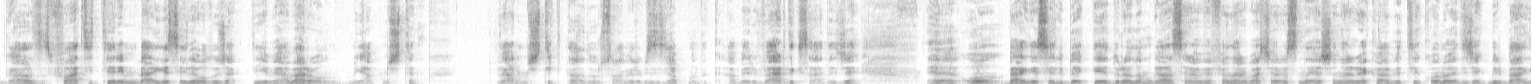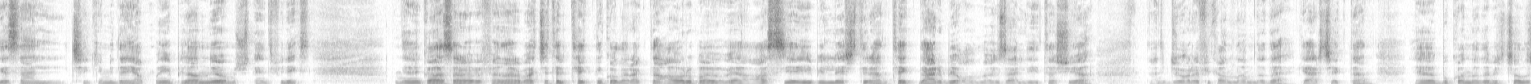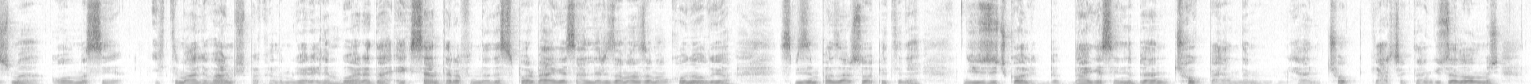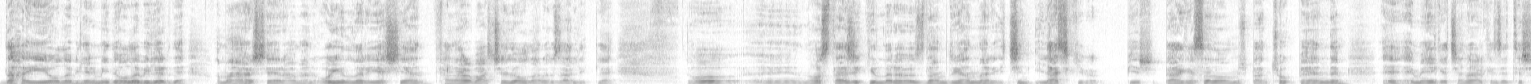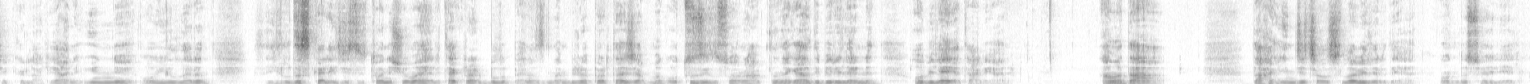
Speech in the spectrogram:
Gaz Fatih Terim belgeseli olacak diye bir haber ol, yapmıştık. Vermiştik daha doğrusu haberi biz yapmadık. Haberi verdik sadece. E, o belgeseli bekleye duralım. Galatasaray ve Fenerbahçe arasında yaşanan rekabeti konu edecek bir belgesel çekimi de yapmayı planlıyormuş Netflix. E, Galatasaray ve Fenerbahçe tabii teknik olarak da Avrupa ve Asya'yı birleştiren tek derbi olma özelliği taşıyor. Yani coğrafik anlamda da gerçekten e, bu konuda da bir çalışma olması ihtimali varmış bakalım görelim. Bu arada Eksen tarafında da spor belgeselleri zaman zaman konu oluyor bizim pazar sohbetine. 103 gol belgeselini ben çok beğendim. Yani çok gerçekten güzel olmuş. Daha iyi olabilir miydi? Olabilirdi. Ama her şeye rağmen o yılları yaşayan, Fenerbahçeli olan özellikle o e, nostaljik yıllara özlem duyanlar için ilaç gibi bir belgesel olmuş. Ben çok beğendim. E, emeği geçen herkese teşekkürler. Yani ünlü o yılların yıldız kalecisi Tony Schumacher'i tekrar bulup en azından bir röportaj yapmak 30 yıl sonra aklına geldi birilerinin. O bile yeter yani. Ama daha daha ince çalışılabilirdi yani. Onu da söyleyelim.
